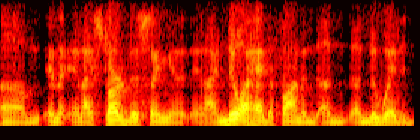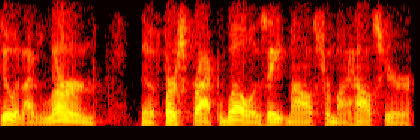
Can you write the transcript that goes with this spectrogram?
Um, and and I started this thing, and I knew I had to find a, a, a new way to do it. And I learned the first fracked well is eight miles from my house here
